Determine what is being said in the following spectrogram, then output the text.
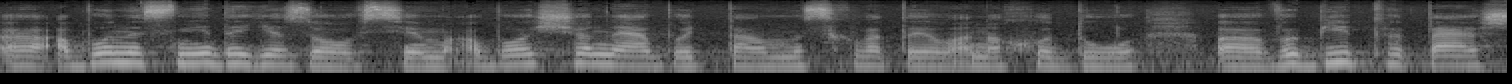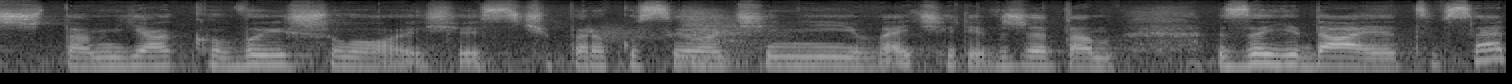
е, або не снідає зовсім, або що-небудь там схватила на ходу, е, в обід теж там як вийшло, щось чи перекусила, чи ні, ввечері вже там заїдає це все,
